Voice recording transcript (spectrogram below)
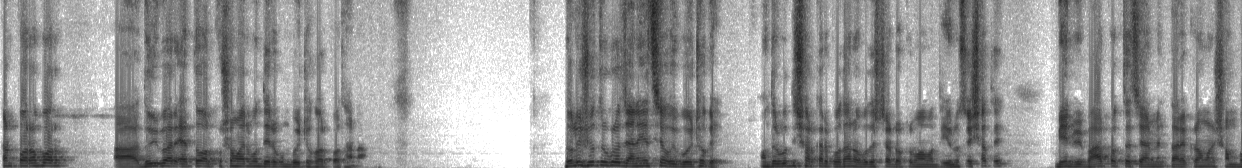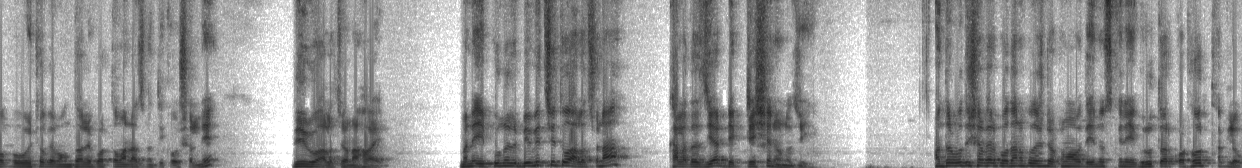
কারণ পরপর দুইবার এত অল্প সময়ের মধ্যে এরকম বৈঠক হওয়ার কথা না। দলীয় সূত্রগুলো জানিয়েছে ওই বৈঠকে অন্তর্বর্তী সরকারের প্রধান উপদেষ্টা ডক্টর মোহাম্মদ ইউনুসের সাথে বিএনপি ভারপ্রাপ্ত চেয়ারম্যান তারেক রহমানের সম্ভাব্য বৈঠক এবং দলের বর্তমান রাজনৈতিক কৌশল নিয়ে দীর্ঘ আলোচনা হয়। মানে এই পুনর্বিবেচিত আলোচনা খালেদা জিয়ার ডিকটেশন অনুযায়ী। অন্তর্বর্তী সরকার প্রধান উপদেষ্টা ডক্টর মোহাম্মদ ইউনুসকে নিয়ে গুরুতর কঠোর থাকলেও,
